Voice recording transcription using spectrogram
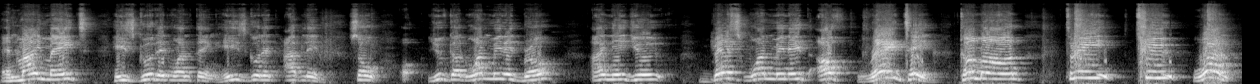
and my mate, he's good at one thing. He's good at ad So oh, you've got one minute, bro. I need you best one minute of ranting. Come on, three, two, one,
